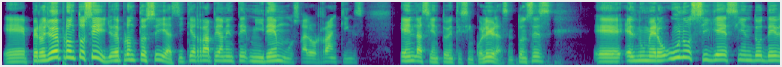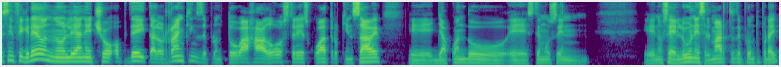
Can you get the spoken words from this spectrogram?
Eh, pero yo de pronto sí, yo de pronto sí, así que rápidamente miremos a los rankings en las 125 libras. Entonces, eh, el número uno sigue siendo Davison Figueredo, no le han hecho update a los rankings, de pronto baja a 2, 3, 4, quién sabe, eh, ya cuando estemos en, no sé, el lunes, el martes, de pronto por ahí.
